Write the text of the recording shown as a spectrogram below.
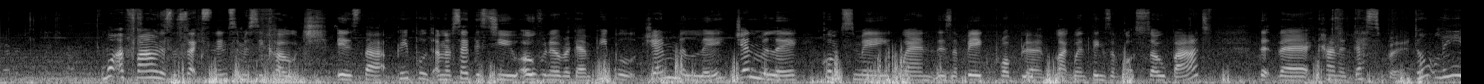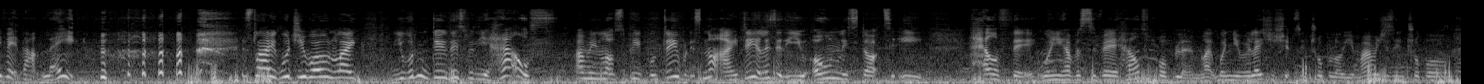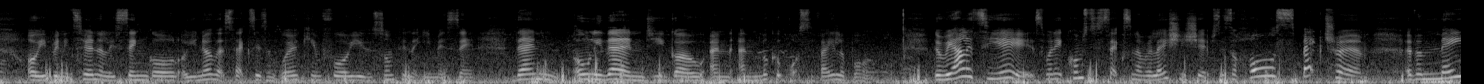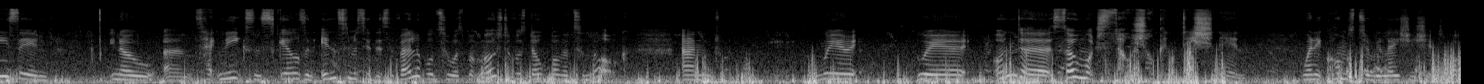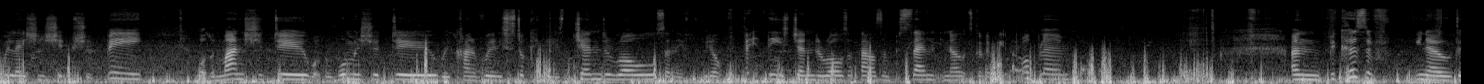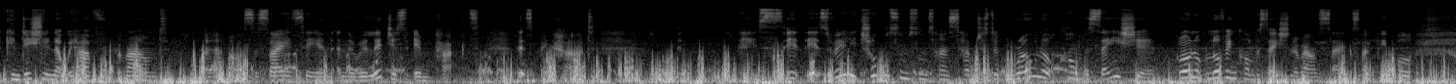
what I've found as a sex and intimacy coach is that people, and I've said this to you over and over again, people generally, generally come to me when there's a big problem, like when things have got so bad that they're kind of desperate. Don't leave it that late. it's like, would you own, like, you wouldn't do this with your health. I mean, lots of people do, but it's not ideal, is it? That you only start to eat healthy when you have a severe health problem, like when your relationship's in trouble or your marriage is in trouble or you've been eternally single or you know that sex isn't working for you, there's something that you're missing, then only then do you go and, and look at what's available. The reality is, when it comes to sex and our relationships, there's a whole spectrum of amazing you know um, techniques and skills and intimacy that's available to us but most of us don't bother to look and we're we're under so much social conditioning when it comes to relationships what relationships should be what the man should do what the woman should do. We're kind of really stuck in these gender roles and if we don't fit these gender roles a thousand percent you know it's going to be a problem. And because of you know the conditioning that we have around uh, our society and, and the religious impact that's been had it's it, it's really troublesome sometimes to have just a grown-up conversation grown-up loving conversation around sex. Like people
